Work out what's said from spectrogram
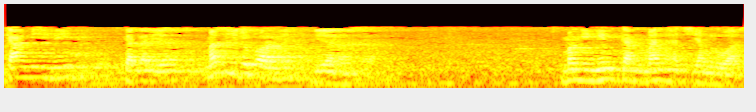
Kami ini kata dia masih hidup orangnya dia nasihat menginginkan manhaj yang luas,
